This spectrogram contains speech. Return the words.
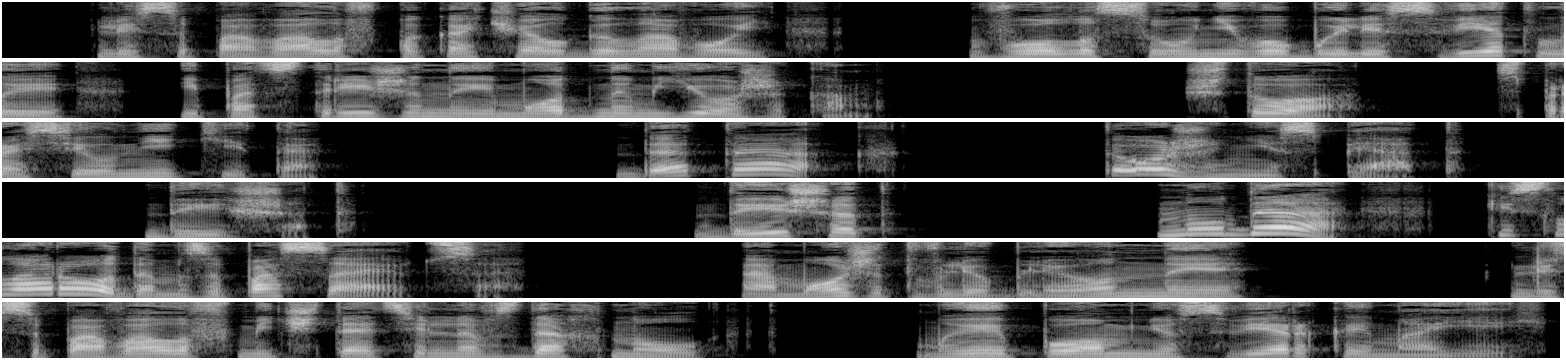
— Лисоповалов покачал головой. Волосы у него были светлые и подстриженные модным ежиком. «Что?» — спросил Никита. «Да так, тоже не спят. Дышат. Дышат? Ну да, кислородом запасаются. А может, влюбленные? Лесоповалов мечтательно вздохнул. Мы, помню, с Веркой моей,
